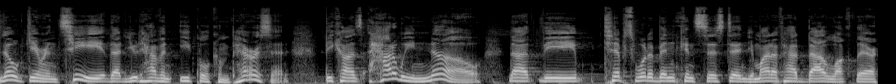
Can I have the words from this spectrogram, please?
no guarantee that you'd have an equal comparison because how do we know that the tips would have been consistent? You might have had bad luck there.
